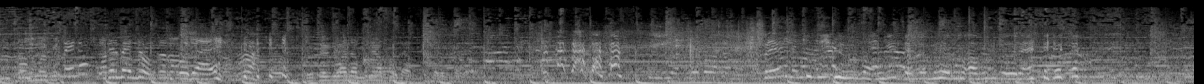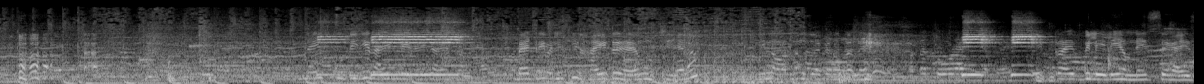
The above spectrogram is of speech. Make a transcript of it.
इधर बैठो हो है उधर के बाद अपने आप हो है नहीं हो जाएँगे चलो फिर वापस हो रहे हैं नई स्कूटी की राइड ले रहे हैं बैटरी वाली की हाइट है ऊँची है ना ये नॉर्मल जगह वाले ड्राइव भी ले ली हमने इससे गाइस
